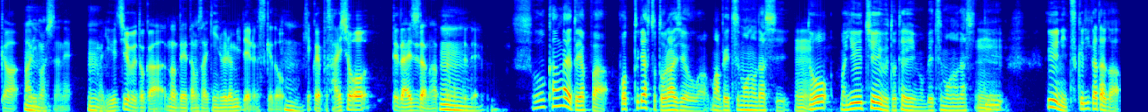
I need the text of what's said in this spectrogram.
がありましたね。うん。まあ、YouTube とかのデータも最近いろいろ見てるんですけど、うん。結構やっぱ最初って大事だなって思ってて。うん。そう考えるとやっぱ、ポッドキャストとラジオはまあ別物だし、うん。どう、まあ、YouTube とテレビも別物だしっていう風に作り方が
